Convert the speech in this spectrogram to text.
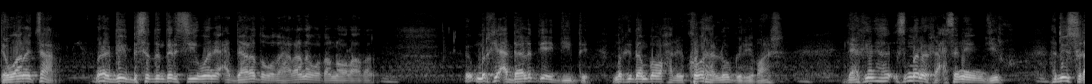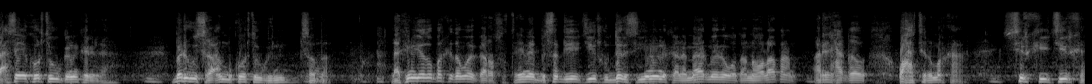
Dee waana jaar. Mar haddii bisadan darisii waa inay cadaaladda wada helaan ay wada noolaadaan markii cadaaladii ay diiday markii dambe waxa la koorha loo geliya baasha. Laakiin ismana raacsanayn jiirku. Hadduu israacsanya koorta u gelin kari lahaa. Berigu israacan buu koorta u gelin bisada laakiin iyadu markii dambe way garabsatay inay bisadiiyo jiirku daris yihiin inay kala maarmayn wada noolaadaan arrin xaqa waxaa tiri markaa shirkii jiirka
